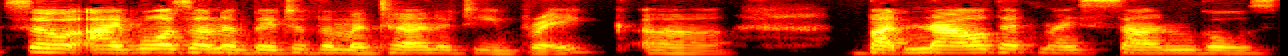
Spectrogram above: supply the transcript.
so I was on a bit of a maternity break. Uh, but now that my son goes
